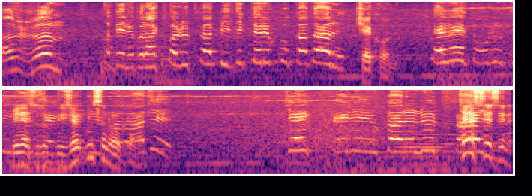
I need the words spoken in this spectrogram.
Tanrım. Beni bırakma lütfen. Bildiklerim bu kadar. Çek onu. Evet onu dinle. Beni tutuklayacak mısın Okan? Hadi. Çek beni yukarı lütfen. Kes sesini.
